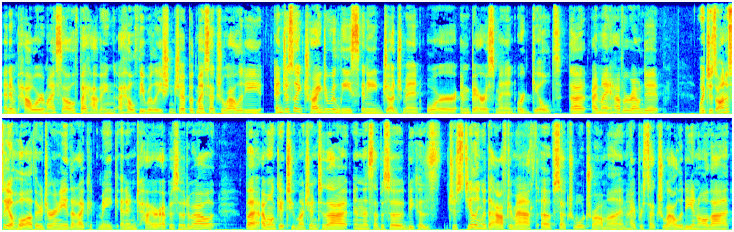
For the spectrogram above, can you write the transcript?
and empower myself by having a healthy relationship with my sexuality and just like trying to release any judgment or embarrassment or guilt that I might have around it, which is honestly a whole other journey that I could make an entire episode about. But I won't get too much into that in this episode because just dealing with the aftermath of sexual trauma and hypersexuality and all that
